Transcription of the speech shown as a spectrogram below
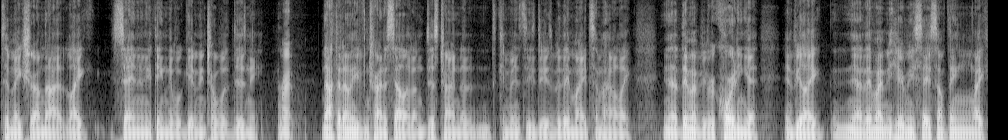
to make sure I'm not like saying anything that will get me in trouble with Disney. Right. Not that I'm even trying to sell it. I'm just trying to convince these dudes, but they might somehow like, you know, they might be recording it and be like, you know, they might hear me say something like,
